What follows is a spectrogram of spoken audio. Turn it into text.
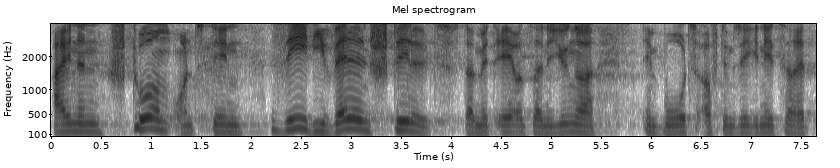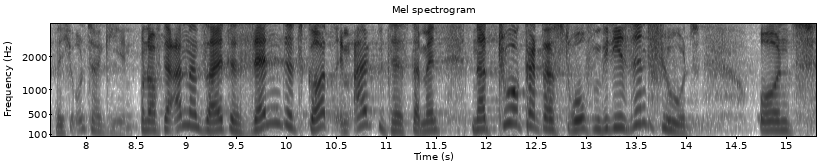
einen Sturm und den See, die Wellen stillt, damit er und seine Jünger im Boot auf dem See Genezareth nicht untergehen. Und auf der anderen Seite sendet Gott im Alten Testament Naturkatastrophen wie die Sintflut und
